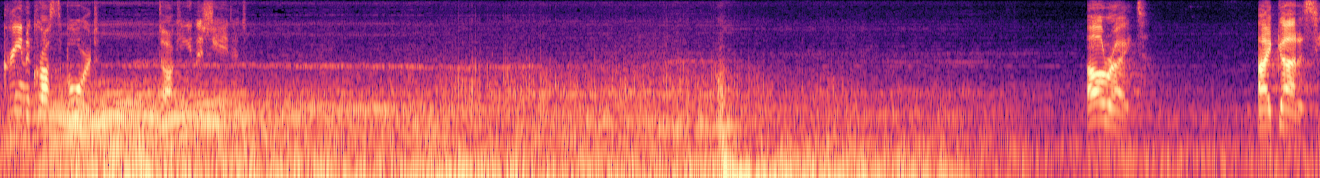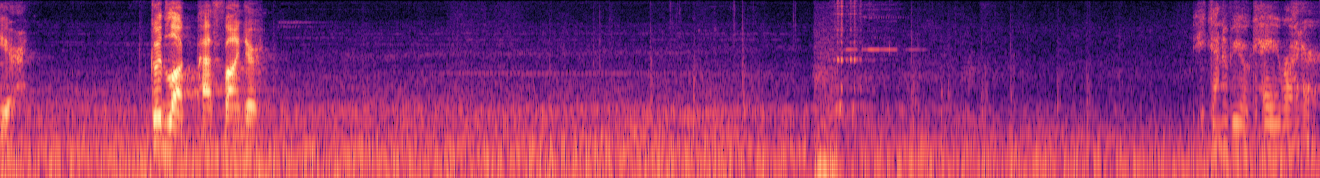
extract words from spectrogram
Green across the board. Docking initiated. All right. I got us here. Good luck, Pathfinder. You gonna be okay, Ryder?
